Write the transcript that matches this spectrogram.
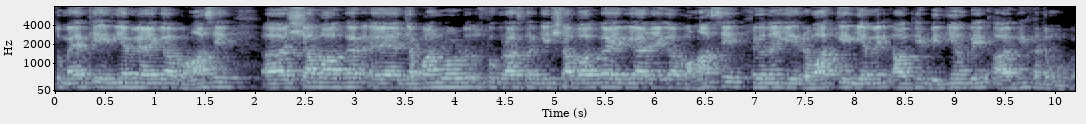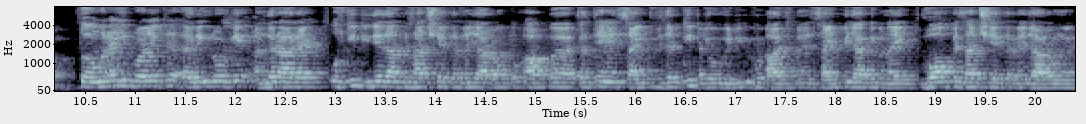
تمیر کے ایریا میں آئے گا، وہاں سے شاہ باغ جاپان روڈ، اس کو کراس کر کے شاہ باغ کا ایریا آ جائے گا، وہاں سے جو ہے یہ روات کے ایریا میں آ کے بیدیاں پہ آ کے ختم ہوگا۔ تو ہمارا یہ پروجیکٹ رنگ روڈ کے اندر آ رہا ہے۔ اس کی ڈیٹیل آپ کے ساتھ شیئر کرنے جا رہا ہوں۔ تو آپ چلتے ہیں سائٹ وزٹ کی، جو ویڈیو آج میں سائٹ پہ جا کے بنائی، وہ آپ کے ساتھ شیئر کرنے جا رہا ہوں میں۔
